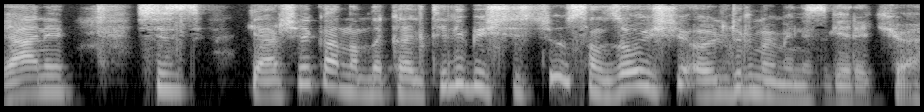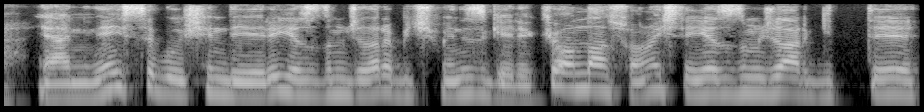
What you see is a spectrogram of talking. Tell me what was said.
yani siz gerçek anlamda kaliteli bir iş istiyorsanız o işi öldürmemeniz gerekiyor. Yani neyse bu işin değeri yazılımcılara biçmeniz gerekiyor. Ondan sonra işte yazılımcılar gitti,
